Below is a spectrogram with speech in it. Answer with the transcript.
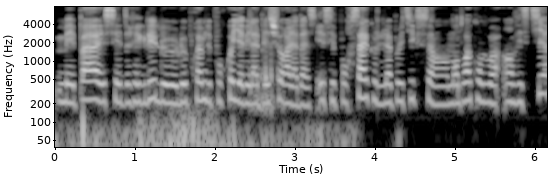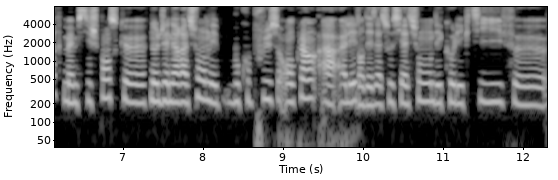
mais pas essayer de régler le, le, problème de pourquoi il y avait la blessure à la base. Et c'est pour ça que la politique, c'est un endroit qu'on doit investir, même si je pense que notre génération, on est beaucoup plus enclin à aller dans des associations, des collectifs, euh,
